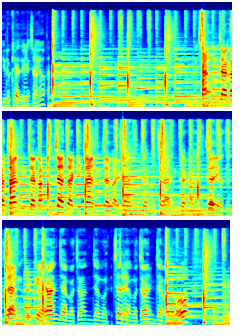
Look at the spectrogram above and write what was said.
이렇게 해야 되겠네요. 장자가 장자가 으짜자기 장자가. 짠자가 짠자가 짜자자 짠 이렇게 짠자가 짠자가 짜자가 짠자가로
